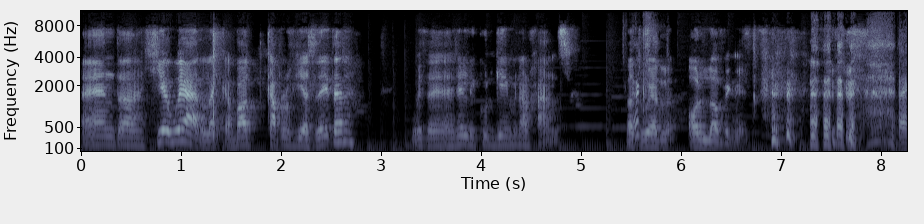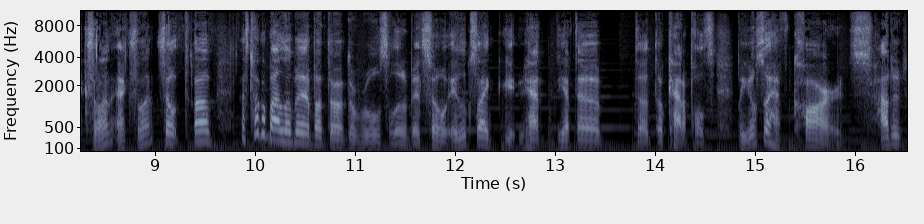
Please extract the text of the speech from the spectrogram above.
And uh, here we are, like about a couple of years later, with a really good game in our hands but we're all loving it. excellent, excellent. So uh, let's talk about a little bit about the, the rules a little bit. So it looks like you have you have the, the, the catapults, but you also have cards. How did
